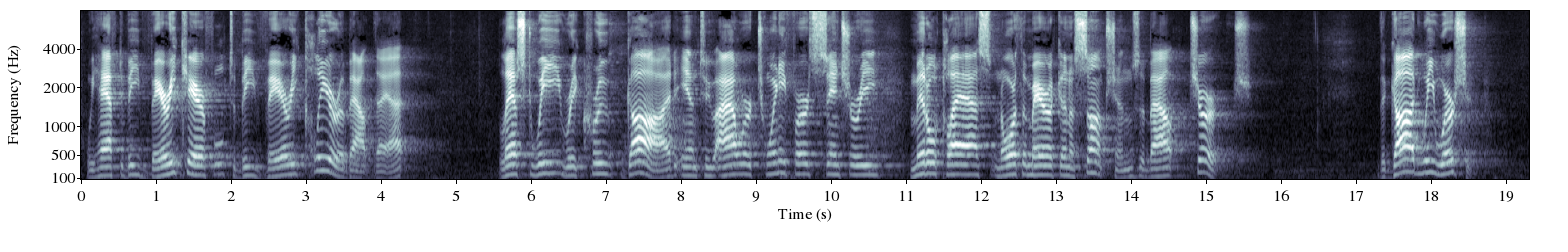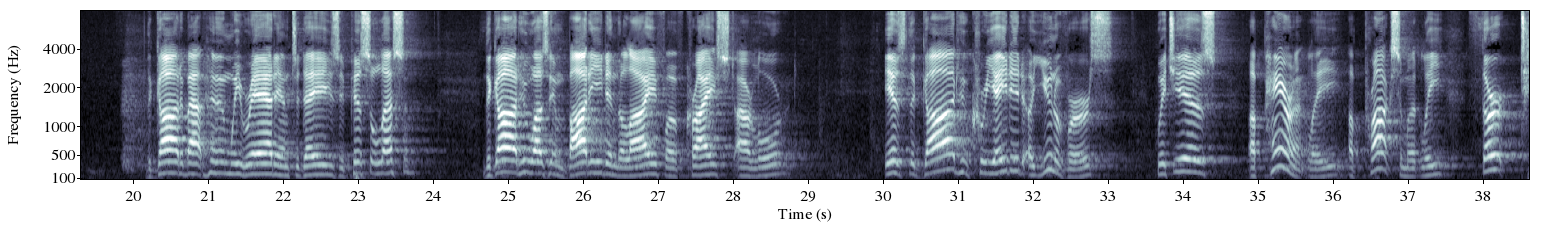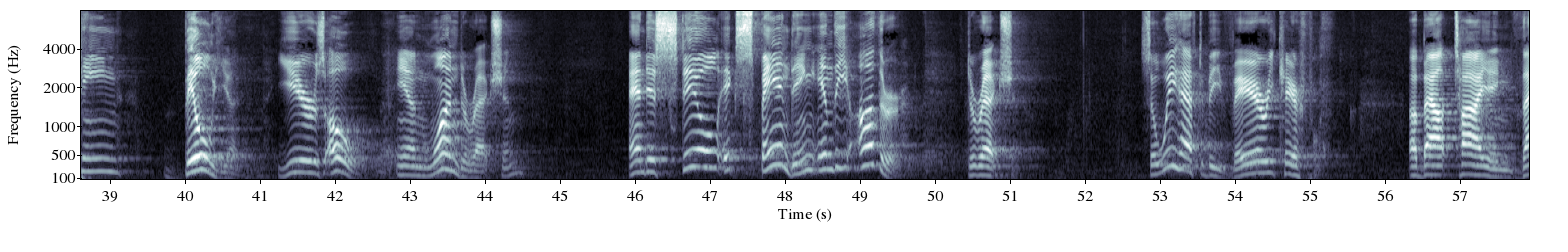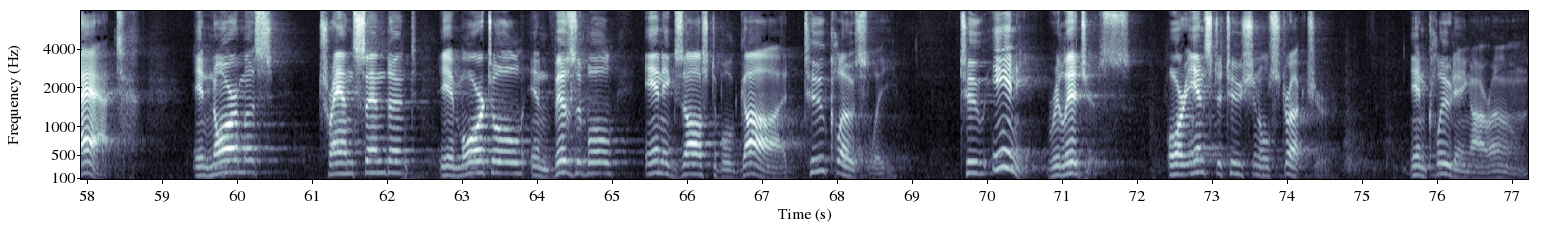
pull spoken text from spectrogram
We have to be very careful to be very clear about that, lest we recruit God into our 21st century middle class North American assumptions about church. The God we worship, the God about whom we read in today's epistle lesson, the God who was embodied in the life of Christ our Lord, is the God who created a universe which is apparently approximately 13 billion years old in one direction and is still expanding in the other direction. So we have to be very careful about tying that enormous, transcendent, immortal, invisible, inexhaustible God too closely to any religious or institutional structure, including our own.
